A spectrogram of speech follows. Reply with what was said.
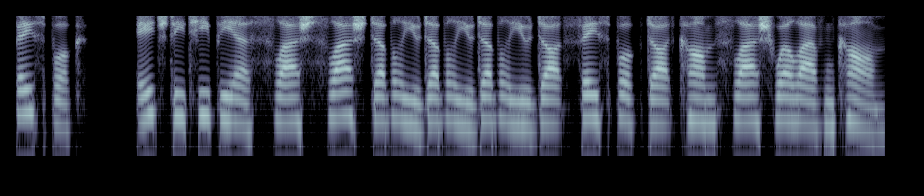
Facebook, https slash slash www.facebook.com slash wellavncom.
